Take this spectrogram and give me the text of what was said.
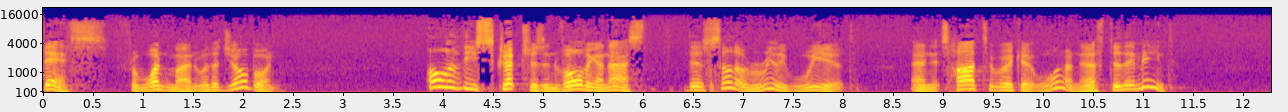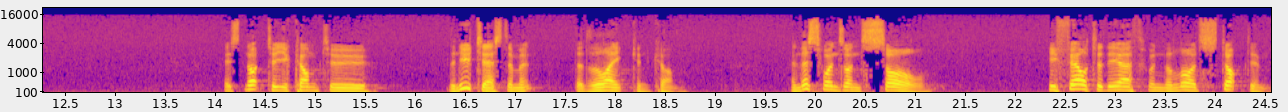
deaths from one man with a jawbone. All of these scriptures involving an ass, they're sort of really weird. And it's hard to work out what on earth do they mean. It's not till you come to the New Testament that the light can come. And this one's on Saul. He fell to the earth when the Lord stopped him.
